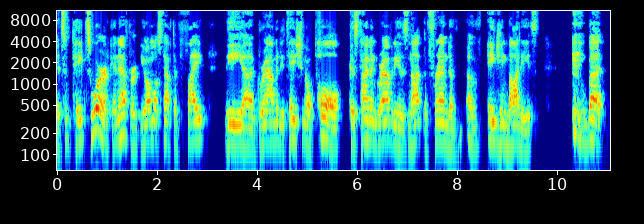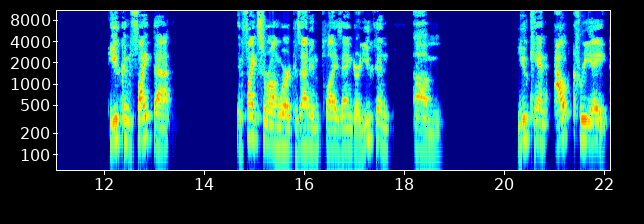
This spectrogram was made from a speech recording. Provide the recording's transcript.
it's, it takes work and effort. You almost have to fight the uh, gravitational pull because time and gravity is not the friend of, of aging bodies. but you can fight that and fight's the wrong word because that implies anger. You can, um, you can outcreate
